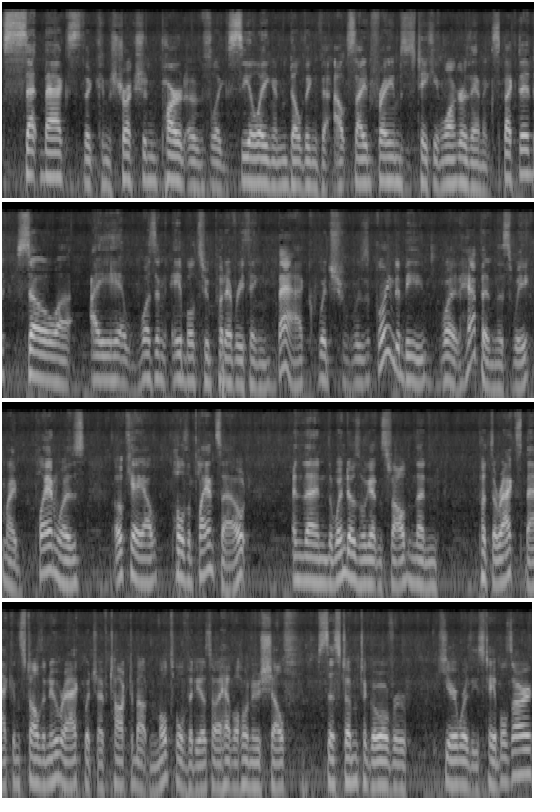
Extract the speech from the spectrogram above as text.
setbacks. The construction part of like sealing and building the outside frames is taking longer than expected. So uh, I wasn't able to put everything back, which was going to be what happened this week. My plan was okay, I'll pull the plants out, and then the windows will get installed, and then put the racks back, install the new rack, which I've talked about in multiple videos. So I have a whole new shelf system to go over here where these tables are.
